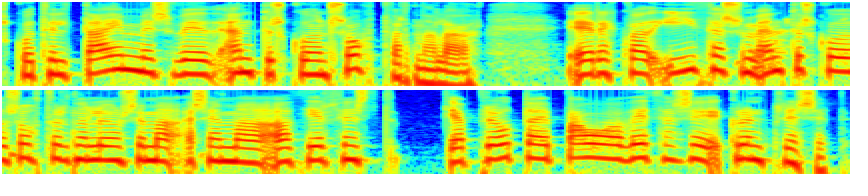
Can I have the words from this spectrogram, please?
sko, til dæmis við endurskoðun sóttvarnalaga. Er eitthvað í þessum endurskoðu sóttvarnalögum sem, sem að þér finnst já, brjóta í báa við þessi grunnprinsip?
